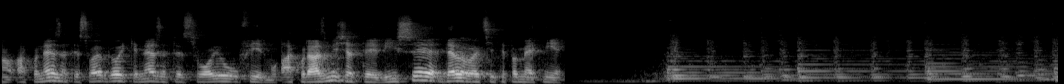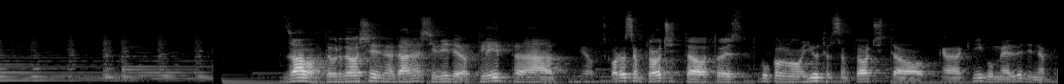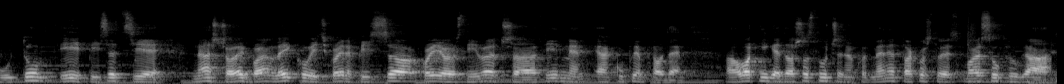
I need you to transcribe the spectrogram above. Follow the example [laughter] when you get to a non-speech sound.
Ako ne znate svoje brojke, ne znate svoju firmu. Ako razmišljate više, delovat ćete pametnije. Zdravo, dobrodošli na današnji videoklip. Skoro sam pročitao, to je bukvalno jutro sam pročitao knjigu Medvedi na putu i pisac je naš čovjek Bojan Lejković koji je napisao, koji je osnivač firme Kupujem prodajem. Ova knjiga je došla slučajno kod mene, tako što je moja supruga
